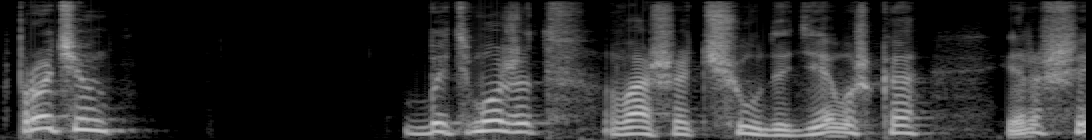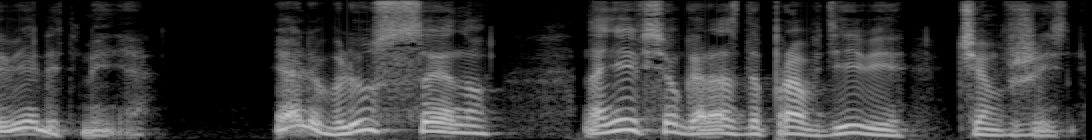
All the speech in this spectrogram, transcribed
Впрочем, быть может, ваша чудо-девушка и расшевелит меня. Я люблю сцену, на ней все гораздо правдивее, чем в жизни.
